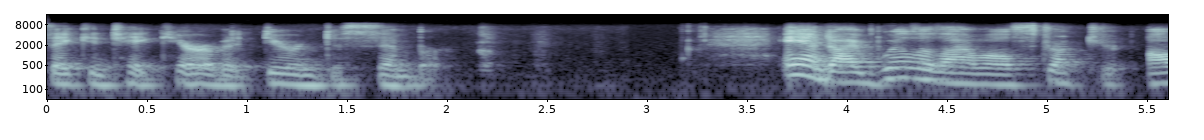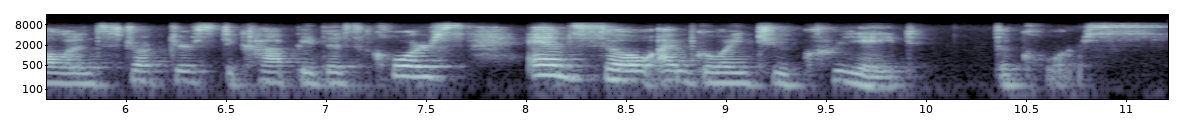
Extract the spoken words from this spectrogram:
they can take care of it during December. And I will allow all, all instructors to copy this course, and so I'm going to create the course.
